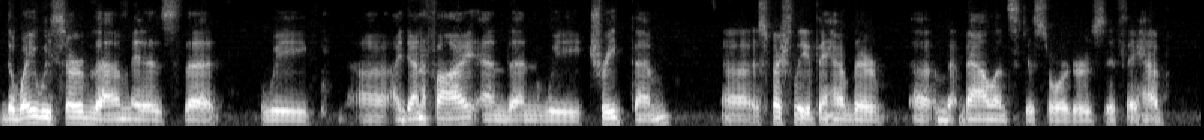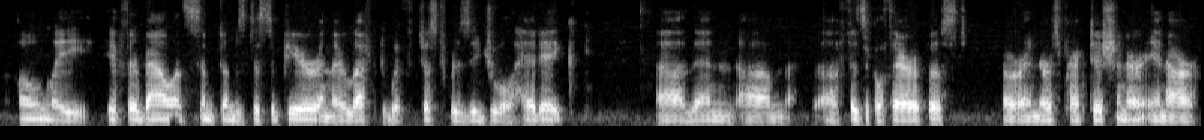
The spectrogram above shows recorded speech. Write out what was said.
the way we serve them is that we uh, identify and then we treat them, uh, especially if they have their uh, balance disorders, if they have only if their balance symptoms disappear and they're left with just residual headache, uh, then um, a physical therapist or a nurse practitioner in our,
